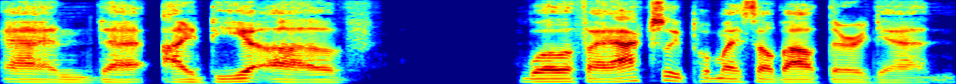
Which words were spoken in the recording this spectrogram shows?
and that idea of well, if I actually put myself out there again,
